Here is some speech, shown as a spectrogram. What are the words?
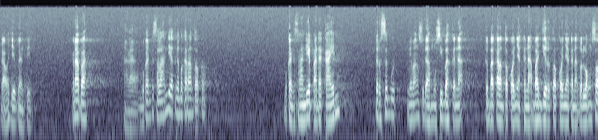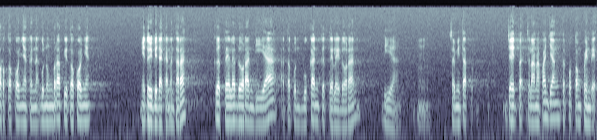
Enggak wajib ganti. Kenapa? Nah, bukan kesalahan dia kebakaran toko. Bukan kesalahan dia pada kain tersebut. Memang sudah musibah kena kebakaran tokonya, kena banjir tokonya, kena longsor tokonya, kena gunung berapi tokonya. Itu dibedakan antara keteledoran dia ataupun bukan keteledoran dia. Hmm. Saya minta jahit pak celana panjang terpotong pendek.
